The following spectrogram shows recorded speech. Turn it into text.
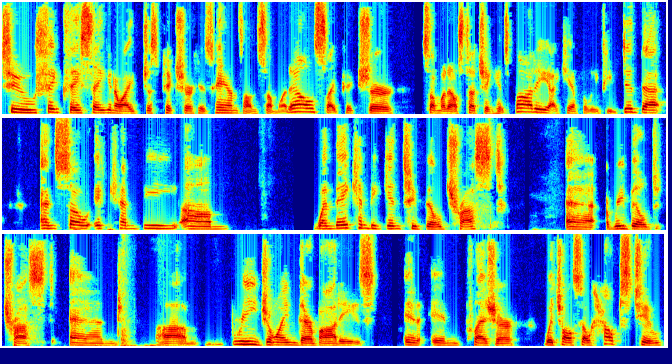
to think. They say, you know, I just picture his hands on someone else. I picture someone else touching his body. I can't believe he did that. And so it can be um, when they can begin to build trust, uh, rebuild trust, and um, rejoin their bodies in in pleasure, which also helps to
